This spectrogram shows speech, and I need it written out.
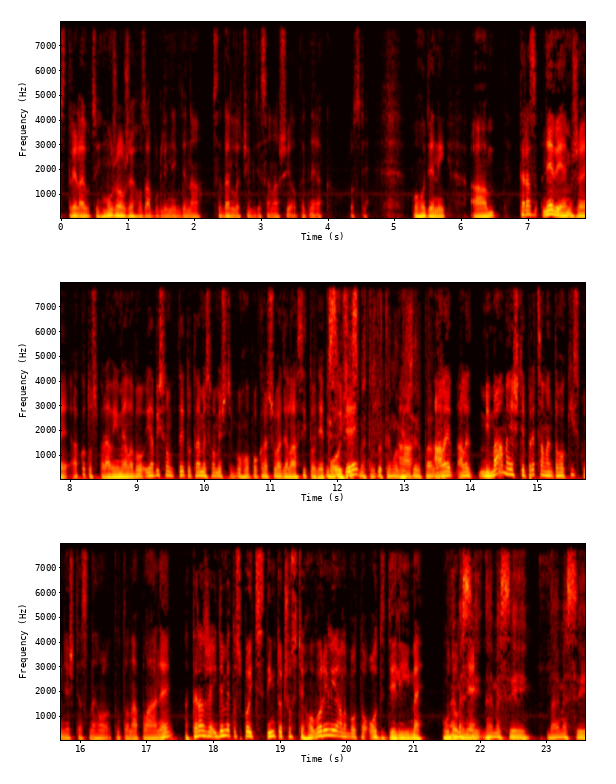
strieľajúcich mužov, že ho zabudli niekde na sedadle, či kde sa našiel, tak nejak proste pohodený. A teraz neviem, že ako to spravíme, lebo ja by som v tejto téme s vami ešte mohol pokračovať, ale asi to nepôjde. Myslím, že sme túto tému vyčerpali. A, ale, ale my máme ešte predsa len toho kisku nešťastného tuto na pláne. A teraz, že ideme to spojiť s týmto, čo ste hovorili, alebo to oddelíme? Hudobne. Dajme si, dajme si, dajme si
